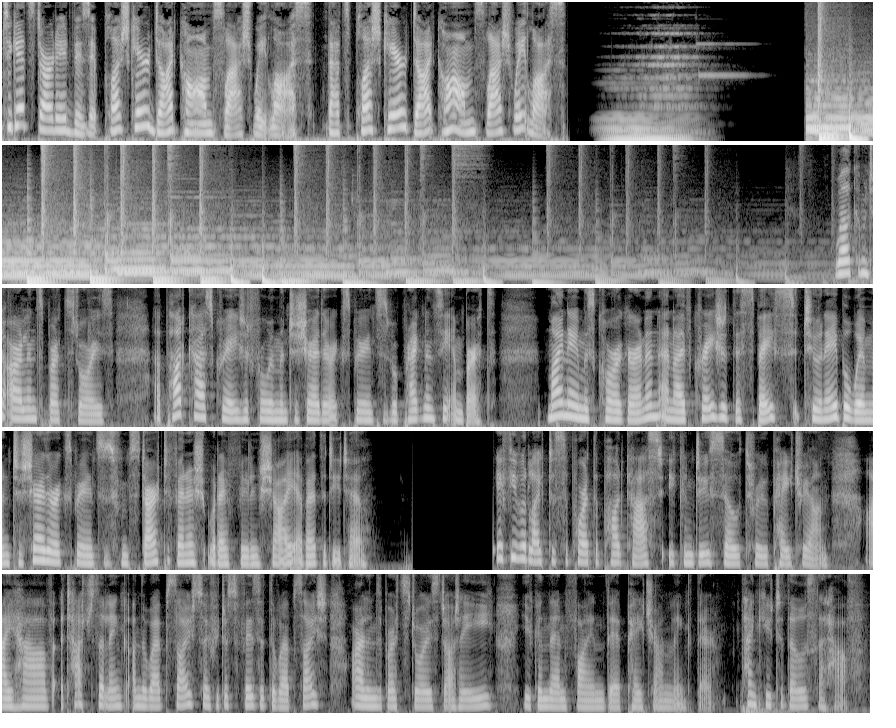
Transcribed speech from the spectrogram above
To get started, visit plushcare.com slash weight loss. That's plushcare.com slash weight loss. Welcome to Ireland's Birth Stories, a podcast created for women to share their experiences with pregnancy and birth. My name is Cora Gernan, and I've created this space to enable women to share their experiences from start to finish without feeling shy about the detail. If you would like to support the podcast, you can do so through Patreon. I have attached the link on the website, so if you just visit the website, irelandsbirthstories.ie, you can then find the Patreon link there. Thank you to those that have.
